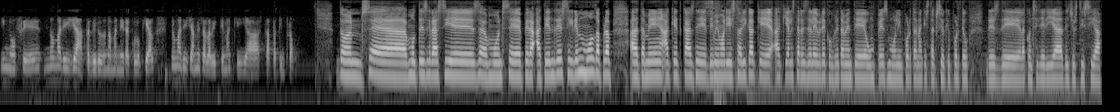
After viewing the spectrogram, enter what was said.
i no fer, no marejar, per dir-ho d'una manera col·loquial, no marejar més a la víctima que ja està patint prou. Doncs eh, moltes gràcies, eh, Montse, per atendre. Seguirem molt de prop eh, també aquest cas de, de memòria històrica que aquí a les Terres de l'Ebre concretament té un pes molt important aquesta acció que porteu des de la Conselleria de Justícia.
